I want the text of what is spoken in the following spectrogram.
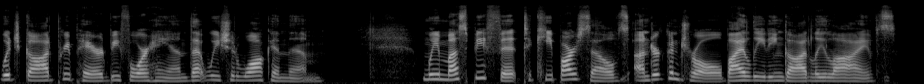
which God prepared beforehand that we should walk in them. We must be fit to keep ourselves under control by leading godly lives.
